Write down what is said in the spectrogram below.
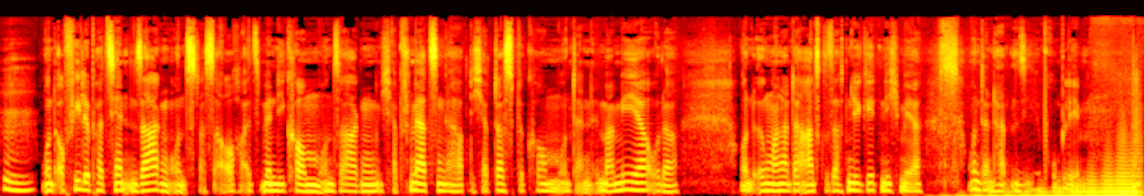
Hm. Und auch viele Patienten sagen uns das auch, als wenn die kommen und sagen, ich habe Schmerzen gehabt, ich habe das bekommen und dann immer mehr oder und irgendwann hat der Arzt gesagt, nee, geht nicht mehr. Und dann hatten sie ihr Problem.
